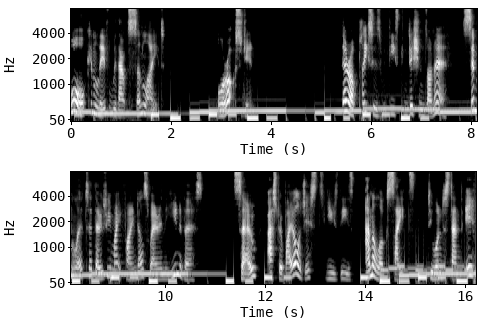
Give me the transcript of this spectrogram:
or can live without sunlight or oxygen. There are places with these conditions on Earth similar to those we might find elsewhere in the universe. So, astrobiologists use these analogue sites to understand if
